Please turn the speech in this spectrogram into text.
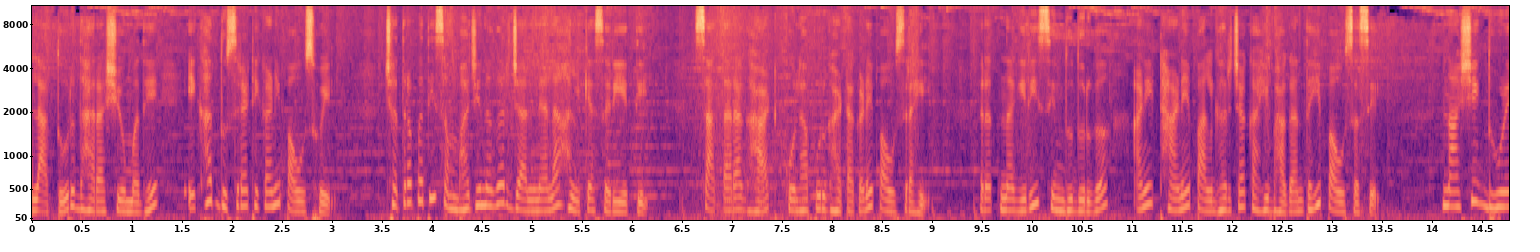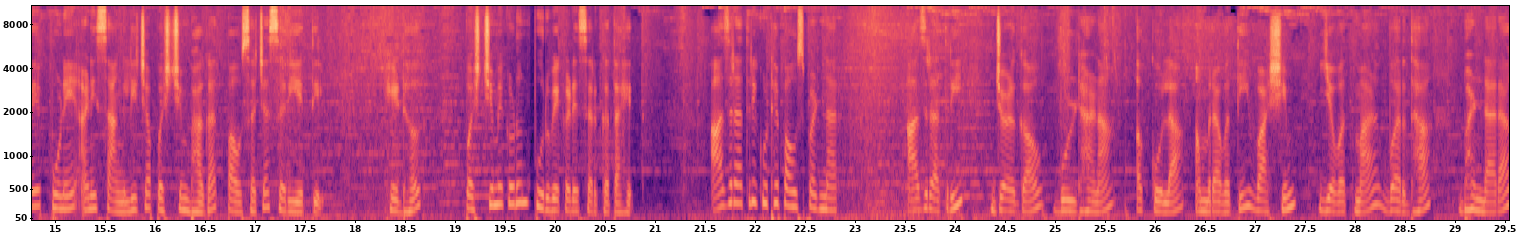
लातूर धाराशिवमध्ये एखाद दुसऱ्या ठिकाणी पाऊस होईल. छत्रपती संभाजीनगर जालन्याला हलक्या सरी येतील. सातारा घाट कोल्हापूर घाटाकडे पाऊस राहील. रत्नागिरी सिंधुदुर्ग आणि ठाणे पालघरच्या काही भागांतही पाऊस असेल. नाशिक धुळे पुणे आणि सांगलीच्या पश्चिम भागात पावसाच्या सरी येतील. हे ढग पश्चिमेकडून पूर्वेकडे सरकत आहेत. आज रात्री कुठे पाऊस पडणार? आज रात्री जळगाव बुलढाणा अकोला अमरावती वाशिम यवतमाळ वर्धा भंडारा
